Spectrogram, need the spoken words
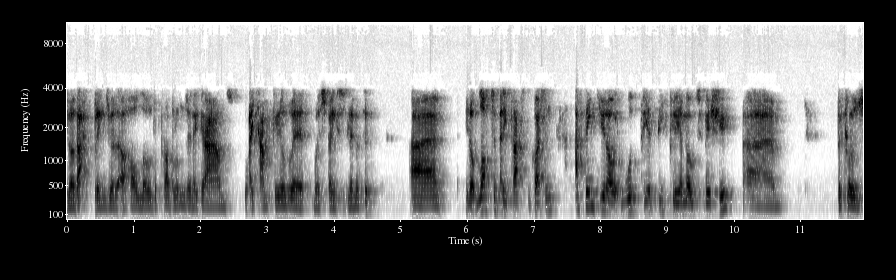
you know that brings with it a whole load of problems in a ground like Anfield where where space is limited. Um, you know, lots of very practical questions. I think you know it would be a deeply emotive issue um, because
